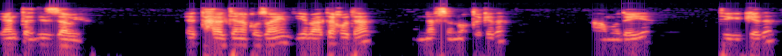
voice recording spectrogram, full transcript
يعني انت دي الزاوية. انت حللت هنا cosine يبقى تاخدها من نفس النقطة كده. عمودية. تيجي كده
